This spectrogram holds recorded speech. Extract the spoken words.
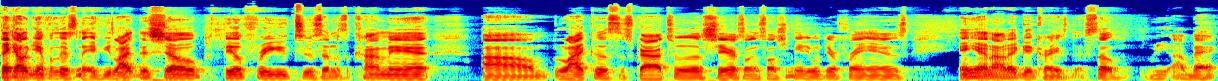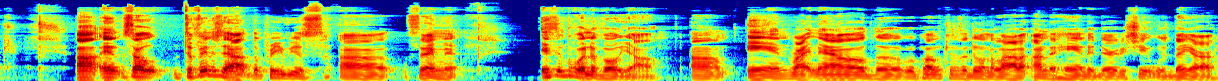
thank y'all again for listening. If you like this show, feel free to send us a comment, um, like us, subscribe to us, share us on social media with your friends, and yeah, and all that good craziness. So we are back. Uh, and so to finish out the previous uh, segment, it's important to vote, y'all. Um, and right now, the Republicans are doing a lot of underhanded, dirty shit, which they are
